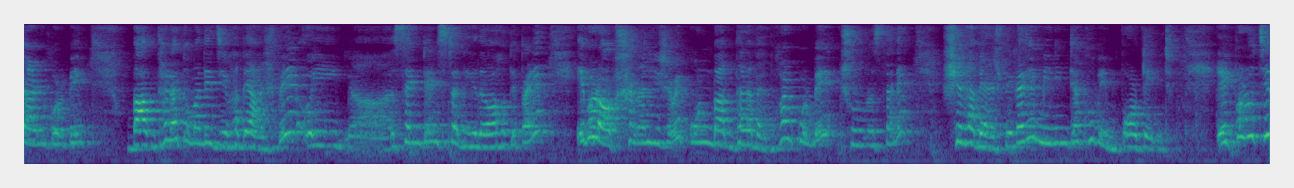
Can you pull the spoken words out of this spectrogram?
লার্ন করবে। বাগধারা তোমাদের যেভাবে আসবে, ওই সেন্টেন্সটা দিয়ে দেওয়া হতে পারে। এবার অপশনাল হিসেবে কোন বাগধারা ব্যবহার করবে শূন্যস্থানে, সেভাবে আসবে। কাজে মিনিংটা খুব ইম্পর্টেন্ট এরপর হচ্ছে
